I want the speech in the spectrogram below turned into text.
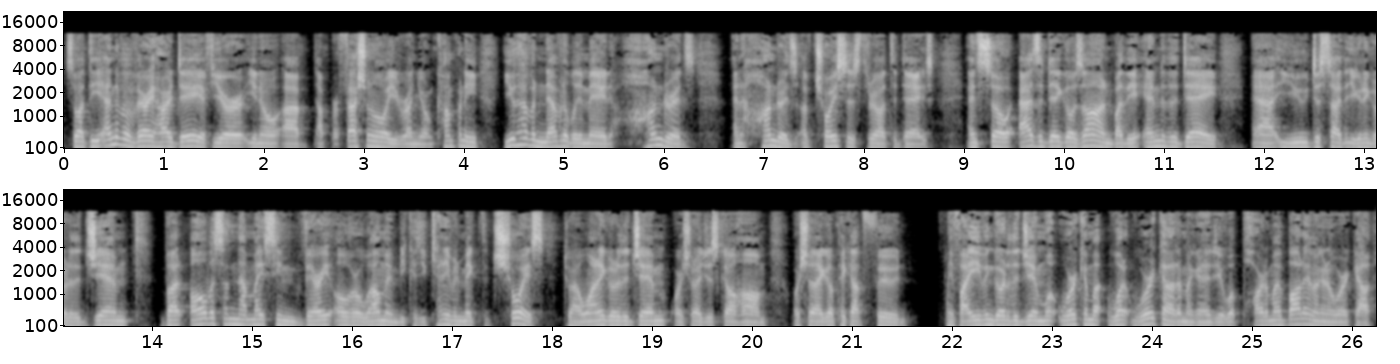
So at the end of a very hard day, if you're, you know, a, a professional, you run your own company, you have inevitably made hundreds and hundreds of choices throughout the days. And so as the day goes on, by the end of the day, uh, you decide that you're going to go to the gym, but all of a sudden that might seem very overwhelming because you can't even make the choice. Do I want to go to the gym or should I just go home or should I go pick up food? If I even go to the gym, what work am I, what workout am I going to do? What part of my body am I going to work out?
